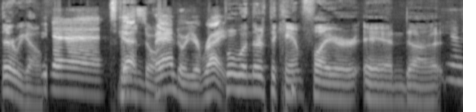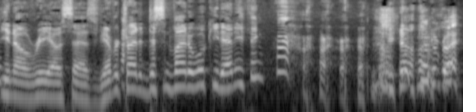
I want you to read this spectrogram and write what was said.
There we go. yeah. It's Yes, Vandor. Vandor, you're right. But when they're at the campfire and uh, Yeah. you know Rio says, "Have you ever tried to disinvite a Wookiee to anything?" you know, right,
